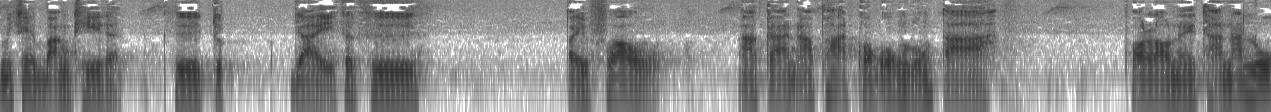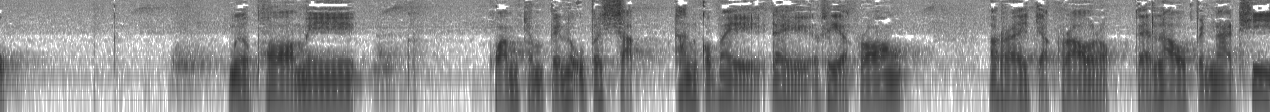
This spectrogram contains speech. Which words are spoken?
ไม่ใช่บางทีแหละคือจุดใหญ่ก็คือ ไปเฝ้าอาการอาพาธขององค์หลวงตาเพราะเราในฐานะลูก เมื่อพ่อมีความจำเป็นและอุปสรรค ท่านก็ไม่ได้เรียกร้องอะไรจากเราหรอก แต่เราเป็นหน้าที่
